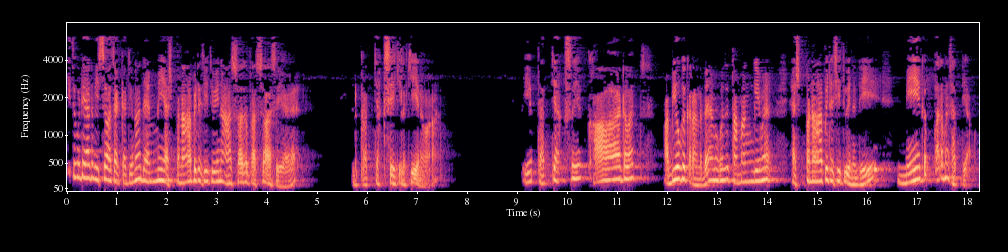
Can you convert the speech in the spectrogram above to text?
එතකොට යාට විශ්වාසයක් ඇති වෙනවා දැන් මේ අස්පනා අපිට සිදුවෙන ආශ්වාස ප්‍රශ්වාසය ප්‍රත්‍යක්ෂය කියලා කියනවා. ඒ ප්‍රත්‍යක්ෂය කාටවත් අභියෝග කරන්න බෑ මොකද තමන්ගේම අස්පනා අපිට සිදුවෙන දේ මේක පරම සත්‍යයක්.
